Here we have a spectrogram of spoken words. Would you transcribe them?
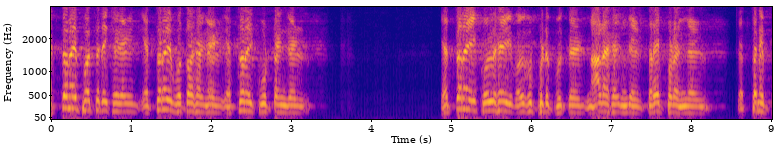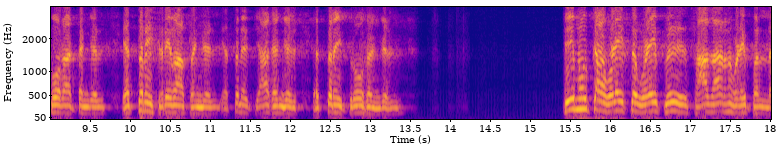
எத்தனை பத்திரிகைகள் எத்தனை புத்தகங்கள் எத்தனை கூட்டங்கள் எத்தனை கொள்கை வகுப்பெடுப்புகள் நாடகங்கள் திரைப்படங்கள் எத்தனை போராட்டங்கள் எத்தனை சிறைவாசங்கள் எத்தனை தியாகங்கள் எத்தனை துரோகங்கள். திமுக உழைத்த உழைப்பு சாதாரண உழைப்பல்ல.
